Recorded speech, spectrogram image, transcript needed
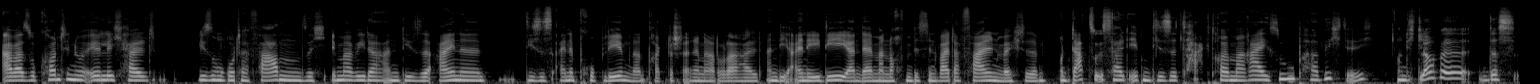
aber so kontinuierlich halt wie so ein roter Faden sich immer wieder an diese eine, dieses eine Problem dann praktisch erinnert oder halt an die eine Idee, an der man noch ein bisschen weiter fallen möchte. Und dazu ist halt eben diese Tagträumerei super wichtig. Und ich glaube, dass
